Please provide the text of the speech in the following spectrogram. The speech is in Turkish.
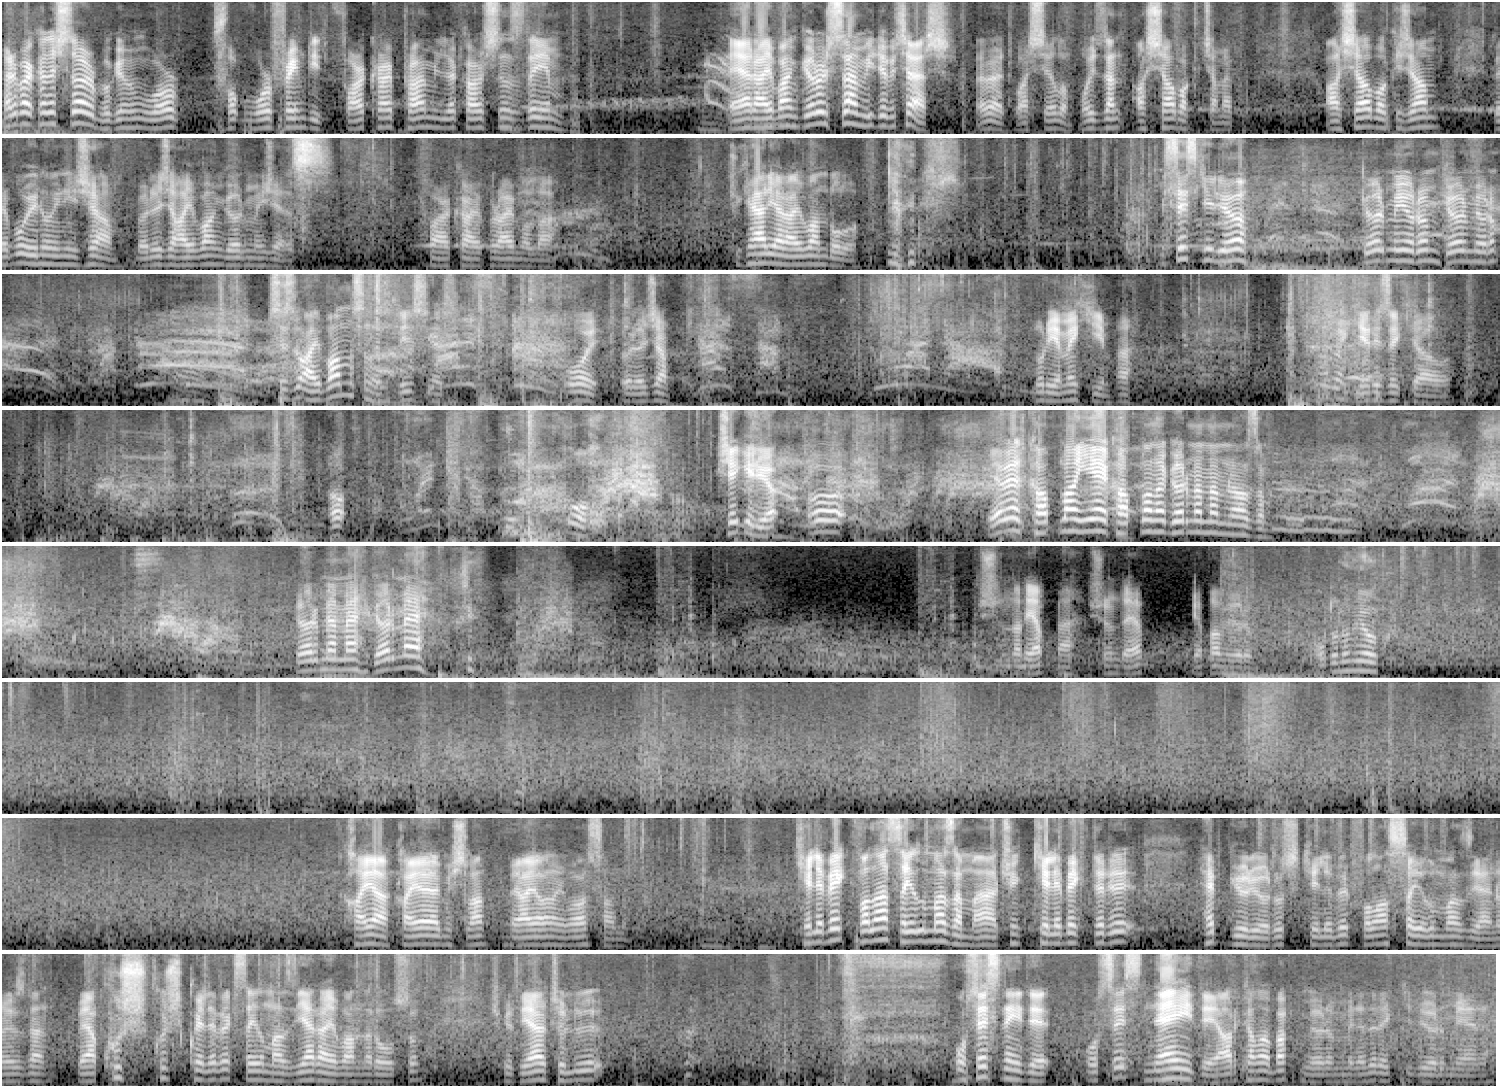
Merhaba arkadaşlar, bugün War, Warframe değil, Far Cry Prime ile karşınızdayım. Eğer hayvan görürsem video biter. Evet, başlayalım. O yüzden aşağı bakacağım hep. Aşağı bakacağım ve bu oyunu oynayacağım. Böylece hayvan görmeyeceğiz. Far Cry Primal'da. Çünkü her yer hayvan dolu. Bir ses geliyor. Görmüyorum, görmüyorum. Siz hayvan mısınız? Değilsiniz. Oy, öleceğim. Dur yemek yiyeyim ha. Geri zekalı. Oh. Oh. Bir şey geliyor. Oh. Evet kaplan ye. Kaplana görmemem lazım. Görmeme, görme. Şunları yapma. Şunu da yap. Yapamıyorum. Odunum yok. Kaya, kayaymış lan. Hayvan var sandım. Kelebek falan sayılmaz ama ha. Çünkü kelebekleri hep görüyoruz. Kelebek falan sayılmaz yani o yüzden. Veya kuş, kuş kelebek sayılmaz. Diğer hayvanları olsun. Çünkü diğer türlü... O ses neydi? O ses neydi? Arkama bakmıyorum bile direkt gidiyorum yani.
